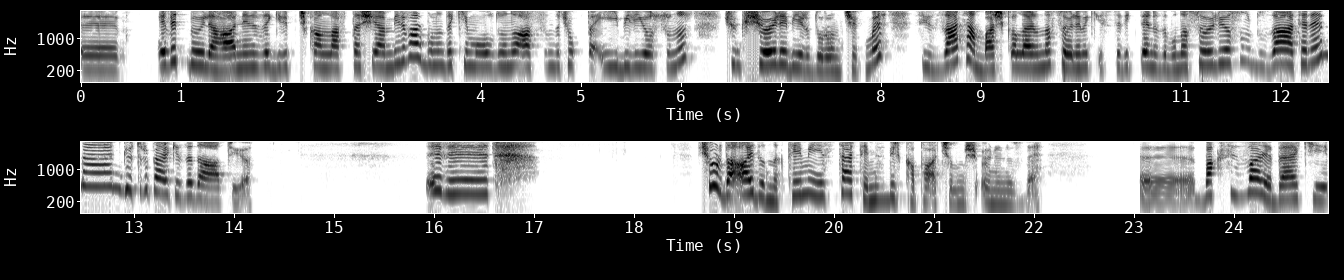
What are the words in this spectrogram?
Ee, Evet böyle hanenize girip çıkan laf taşıyan biri var. Bunun da kim olduğunu aslında çok da iyi biliyorsunuz. Çünkü şöyle bir durum çıkmış. Siz zaten başkalarına söylemek istediklerinizi buna söylüyorsunuz. Bu zaten hemen götürüp herkese dağıtıyor. Evet. Şurada aydınlık, temiz, tertemiz bir kapı açılmış önünüzde. Ee, bak siz var ya belki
